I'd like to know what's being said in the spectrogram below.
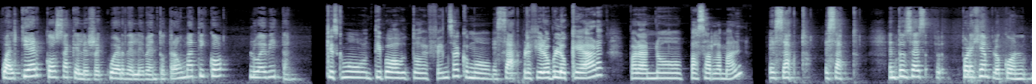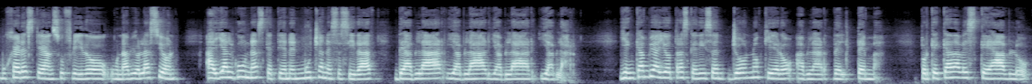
Cualquier cosa que les recuerde el evento traumático, lo evitan. Que es como un tipo de autodefensa, como exacto. prefiero bloquear para no pasarla mal. Exacto, exacto. Entonces, por ejemplo, con mujeres que han sufrido una violación, hay algunas que tienen mucha necesidad de hablar y hablar y hablar y hablar. Y en cambio hay otras que dicen, yo no quiero hablar del tema, porque cada vez que hablo,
